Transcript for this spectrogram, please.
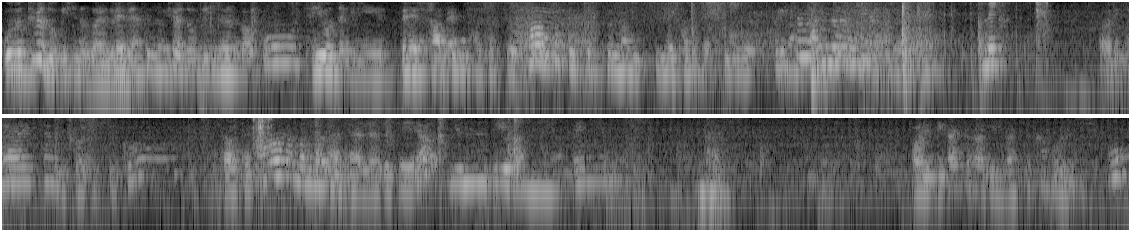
오늘 필요 녹이시는 거예요 그러면? 네, 필요 필요 녹이시는 녹이시는 거고 제이 원장님이 네, 다 보고 가셨어요. 파라토포토스만 위에 가져가시고. 이쪽 사진을 보여주세요. 네. 머리 살짝 묶어주시고 저한테 상황 한 번만 다시 알려주세요. 윤지원이요. 네. 머리띠 깔끔하게 이마 쭉 한번 올려주시고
